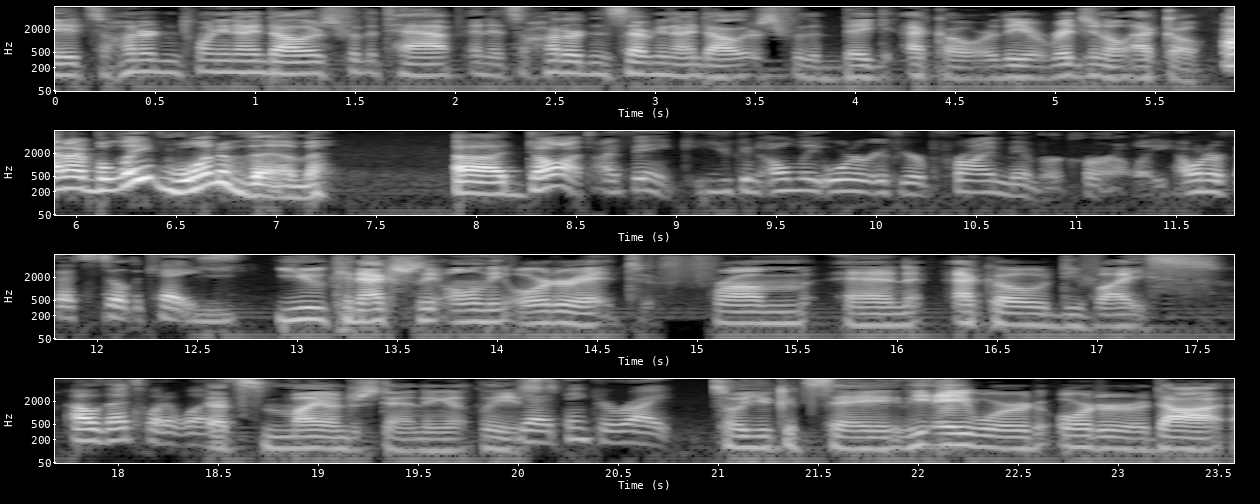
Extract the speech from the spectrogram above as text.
It's $129 for the tap and it's $179 for the big Echo or the original Echo. And I believe one of them, uh, dot. I think you can only order if you're a Prime member currently. I wonder if that's still the case. You can actually only order it from an Echo device. Oh, that's what it was. That's my understanding at least. yeah, I think you're right. So you could say the A word, order a dot,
